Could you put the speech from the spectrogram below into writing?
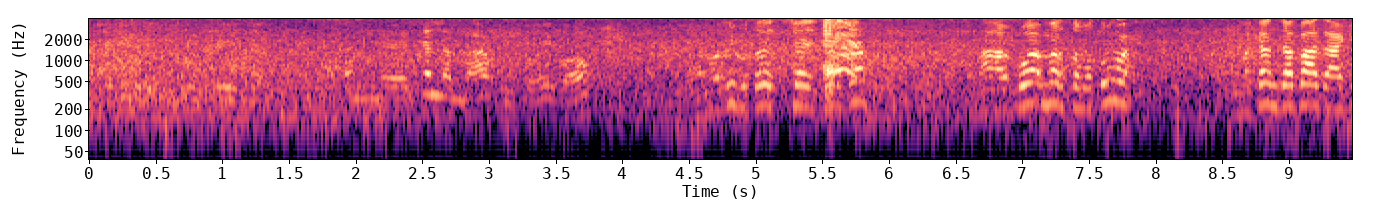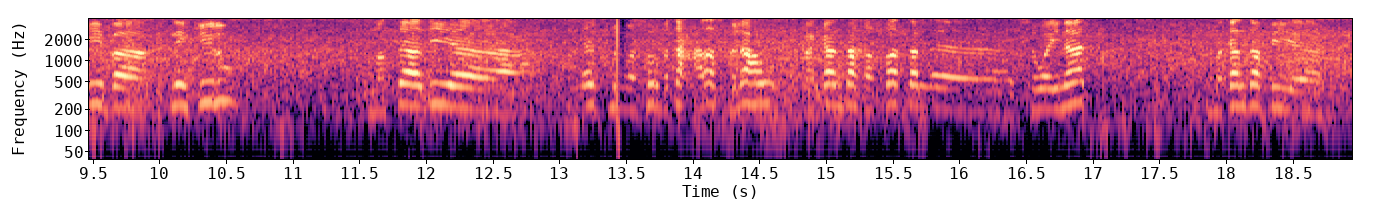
عشان يعملوا شاي الزردة. هنتكلم معاكم شوية أهو. هنوريكم طريقة الشاي الزردة مع أجواء مرسى مطروح. المكان ده بعد عجيبة ب 2 كيلو. المنطقة دي آه، الاسم المشهور بتاعها راس بلهو. المكان ده خاصة آه، السوينات. المكان ده في آه، في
